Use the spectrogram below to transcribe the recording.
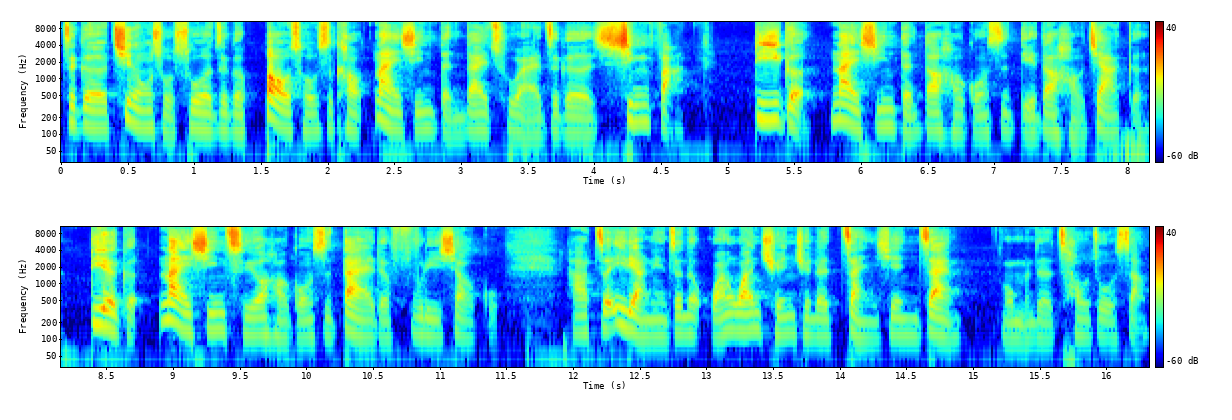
这个庆荣所说的这个报酬是靠耐心等待出来这个心法。第一个，耐心等到好公司跌到好价格。第二个，耐心持有好公司带来的复利效果，它这一两年真的完完全全的展现在我们的操作上。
